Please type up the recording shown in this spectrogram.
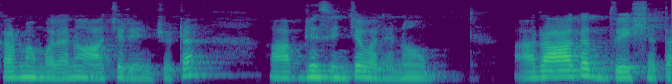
కర్మములను ఆచరించుట అభ్యసించవలను. రాగద్వేషత.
